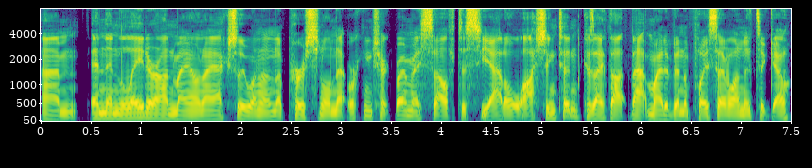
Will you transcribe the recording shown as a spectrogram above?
Um, and then later on my own, I actually went on a personal networking trip by myself to Seattle, Washington, because I thought that might have been a place I wanted to go.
